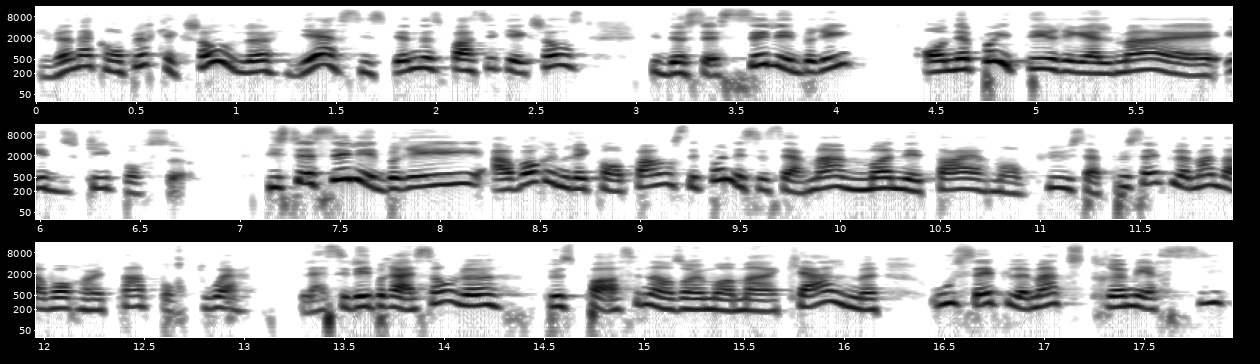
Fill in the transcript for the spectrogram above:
je viens d'accomplir quelque chose, là, yes, il vient de se passer quelque chose, puis de se célébrer, on n'a pas été réellement euh, éduqué pour ça. Puis se célébrer, avoir une récompense, c'est pas nécessairement monétaire non plus. Ça peut simplement d'avoir un temps pour toi. La célébration là, peut se passer dans un moment calme ou simplement tu te remercies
